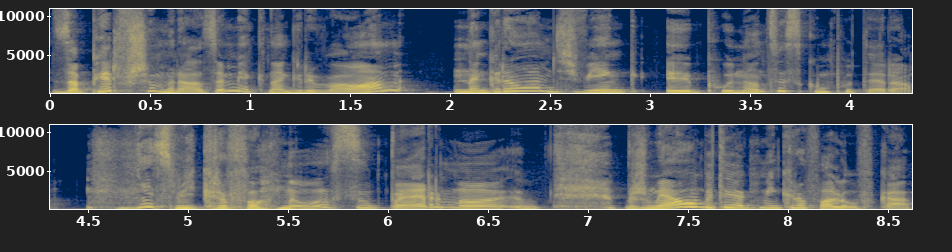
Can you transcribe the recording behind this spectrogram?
Za pierwszym razem, jak nagrywałam, nagrałam dźwięk y, płynący z komputera, nie z mikrofonu, super, no brzmiałoby to jak mikrofalówka.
